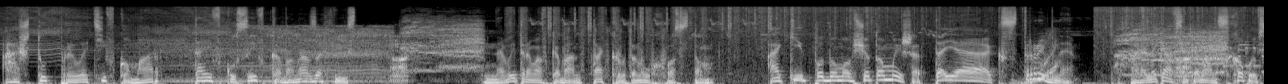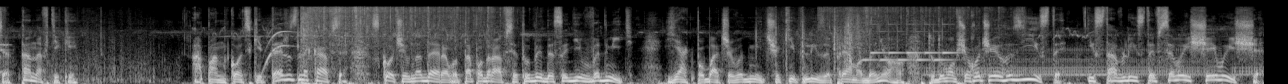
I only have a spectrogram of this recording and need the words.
Аж тут прилетів комар та й вкусив кабана за хвіст. Не витримав кабан, так крутанув хвостом. А кіт подумав, що то миша, та як стрибне. Перелякався кабан, схопився та навтіки. А пан Коцький теж злякався, скочив на дерево та подрався туди, де сидів ведмідь. Як побачив ведмідь, що кіт лізе прямо до нього, то думав, що хоче його з'їсти, і став лізти все вище і вище,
